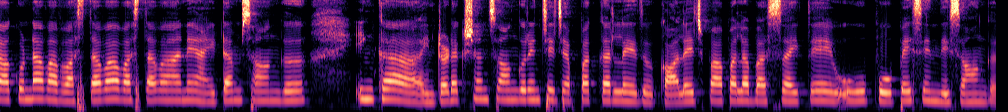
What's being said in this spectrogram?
కాకుండా వా వస్తావా వస్తావా అనే ఐటమ్ సాంగ్. ఇంకా ఇంట్రొడక్షన్ సాంగ్ గురించి చెప్పక్కర్లేదు. కాలేజ్ పాపల బస్ అయితే ఊ పూపేసింది సాంగ్.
